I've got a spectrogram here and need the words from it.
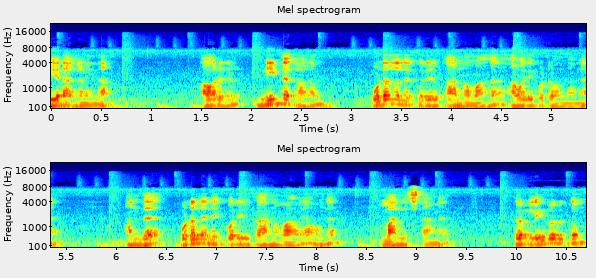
வீராங்கனை தான். அவர்கள் நீண்ட காலம் உடல்நிலை குறைவு காரணமாக அவதிப்பட்டு வந்தாங்க. அந்த உடல்நிலை குறைவு காரணமாகவே அவங்க மரணிச்சிட்டாங்க. இவர்கள் இருவருக்கும்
